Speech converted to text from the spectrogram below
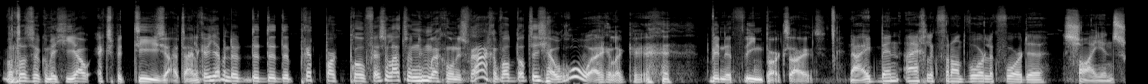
Want dat is ook een beetje jouw expertise uiteindelijk. Jij bent de, de, de, de pretparkprofessor. Laten we nu maar gewoon eens vragen. Wat, wat is jouw rol eigenlijk binnen Theme Park Science? Nou, ik ben eigenlijk verantwoordelijk voor de science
